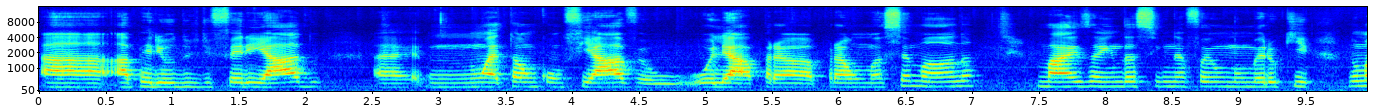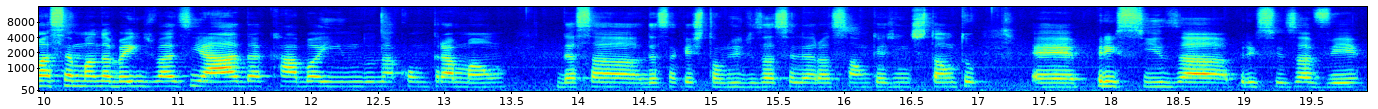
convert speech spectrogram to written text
a, a períodos de feriado é, não é tão confiável olhar para uma semana, mas ainda assim né, foi um número que, numa semana bem esvaziada, acaba indo na contramão dessa, dessa questão de desaceleração que a gente tanto é, precisa, precisa ver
